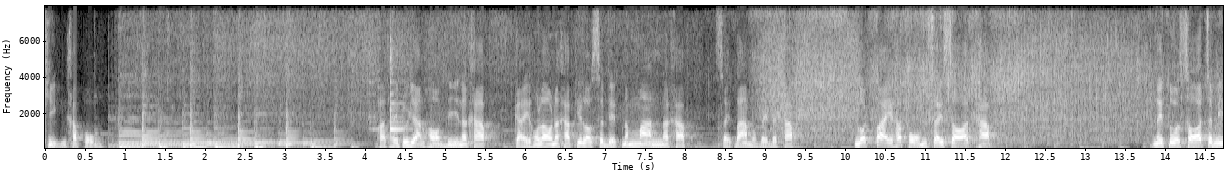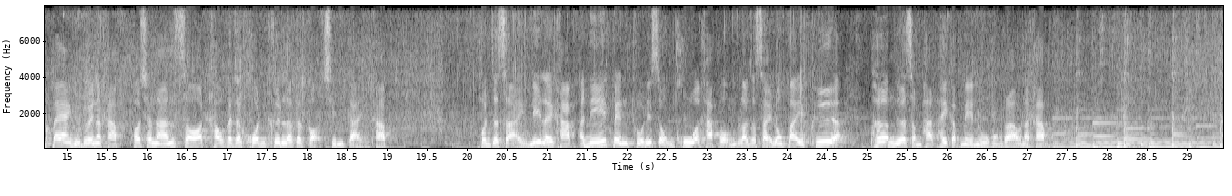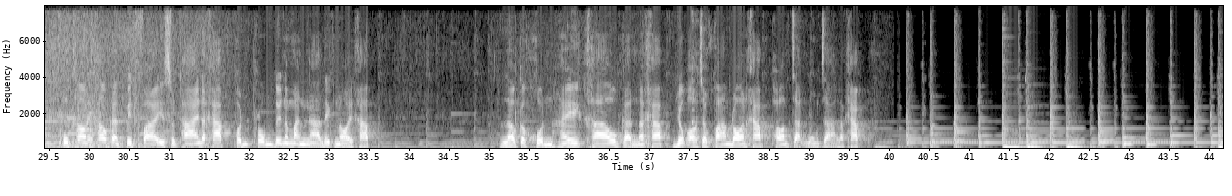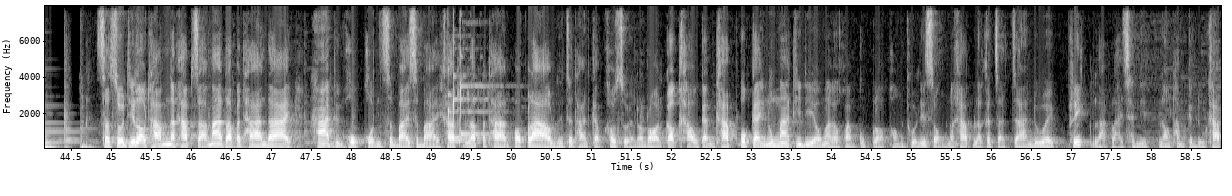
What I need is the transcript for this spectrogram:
ขิงครับผม ผัดให้ทุกอย่างหอมดีนะครับ ไก่ของเรานะครับที่เราเสด็จน้ำมันนะครับ ใส่ตามลงไปเลยครับลดไฟครับผมใส่ซอสครับ ในตัวซอสจะมีแป้งอยู่ด้วยนะครับ เพราะฉะนั้นซอสเขาก็จะข้นขึ้นแล้วก็เกาะชิ้นไก่ครับ คนจะใส่นี่เลยครับ อันนี้เป็นถั่วลิสงคั่วครับผม เราจะใส่ลงไปเพื่อเพิ่มเนื้อสัมผัสให้กับเมนูของเรานะครับคลุกเคล้าให้เข้ากันปิดไฟสุดท้ายนะครับพลพรมด้วยน้ำมันงาเล็กน้อยครับ แล้วก็คนให้เข้ากันนะครับ ยกออกจากความร้อนครับ พร้อมจัดลงจานแล้วครับ สัดส่วนที่เราทำนะครับสามารถรับประทานได้ 5-6 คนสบายๆครับรับประทานเปล่าๆหรือจะทานกับข้าวสวยร้อนๆก็เข้ากันครับอกไก่นุ่มมากทีเดียวมากับความกรุบกรอบของถั่วลิสงนะครับแล้วก็จัดจ้านด้วยพริกหลากหลายชนิดลองทำกันดูครับ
